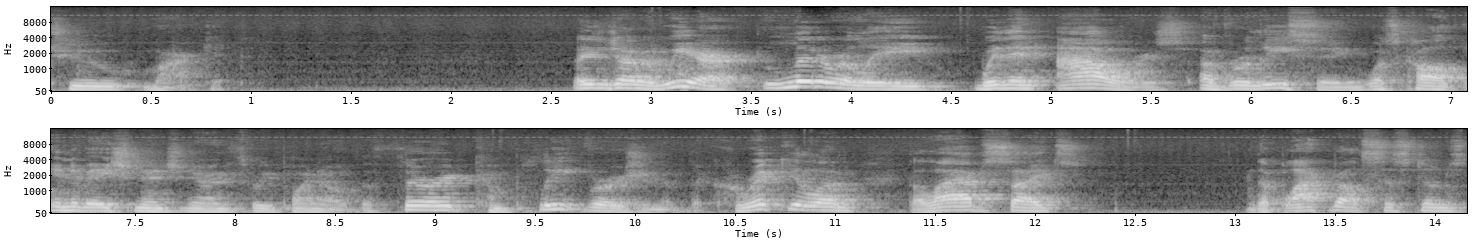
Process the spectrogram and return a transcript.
to market. Ladies and gentlemen, we are literally within hours of releasing what's called Innovation Engineering 3.0, the third complete version of the curriculum, the lab sites, the black belt systems,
